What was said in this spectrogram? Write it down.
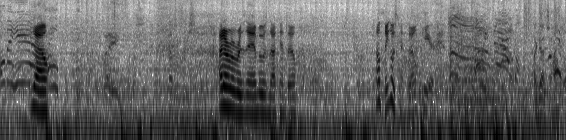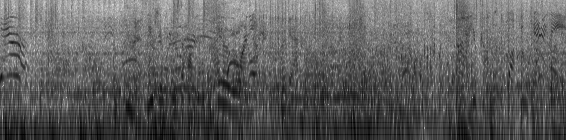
Over here. No. I don't remember his name. It was not Kento. I don't think it was Kento. Here. I got you. Thank you, Mr. Hoffman. I owe you one. Again. Ah, you got fucking kidding me!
